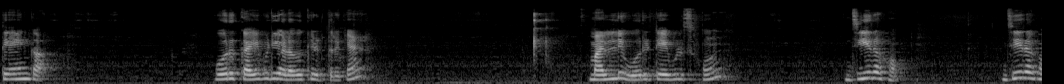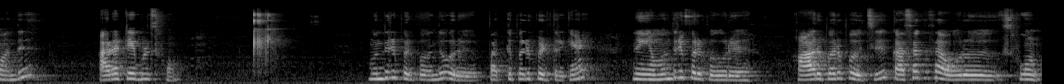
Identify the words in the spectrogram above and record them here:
தேங்காய் ஒரு கைப்பிடி அளவுக்கு எடுத்திருக்கேன். மல்லி ஒரு டேபிள் ஸ்பூன். ஜீரகம். ஜீரகம் வந்து அரை டேபிள் ஸ்பூன். முந்திரி பருப்பு வந்து ஒரு பத்து பருப்பு எடுத்திருக்கேன். நீங்கள் முந்திரி பருப்பு ஒரு ஆறு பருப்பு வச்சு கசகசா ஒரு ஸ்பூன்.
